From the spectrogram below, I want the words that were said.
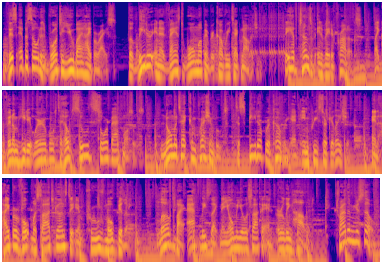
This episode is brought to you by Hyperice, the leader in advanced warm up and recovery technology. They have tons of innovative products, like Venom heated wearables to help soothe sore back muscles, Normatec compression boots to speed up recovery and increase circulation, and Hypervolt massage guns to improve mobility. Loved by athletes like Naomi Osaka and Erling Haaland. Try them yourself.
